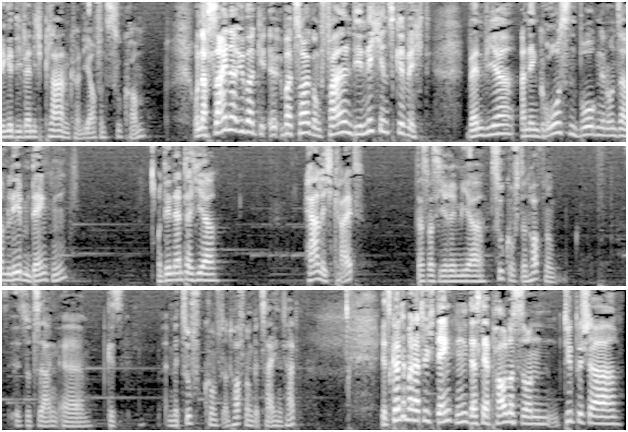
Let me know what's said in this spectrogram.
Dinge, die wir nicht planen können, die auf uns zukommen. Und nach seiner Über Überzeugung fallen die nicht ins Gewicht, wenn wir an den großen Bogen in unserem Leben denken. Und den nennt er hier Herrlichkeit, das was Jeremia Zukunft und Hoffnung sozusagen äh, mit Zukunft und Hoffnung bezeichnet hat. Jetzt könnte man natürlich denken, dass der Paulus so ein typischer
